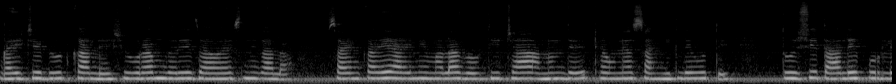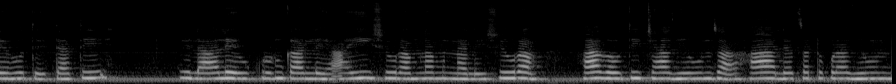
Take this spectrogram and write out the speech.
गाईचे दूध काढले. शिवराम घरी जावयास निघाला. सायंकाळी आईने मला गवती चहा आणून ठेवण्यास सांगितले होते. तुळशीत आले पुरले होते. त्यातील आले उकरून काढले. आई शिवरामला म्हणाली, शिवराम, हा गवती चहा घेऊन जा. हा आल्याचा तुकडा घेऊन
